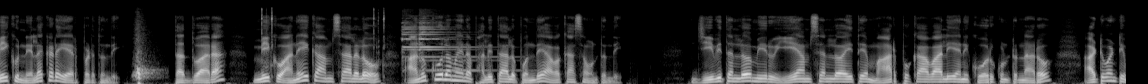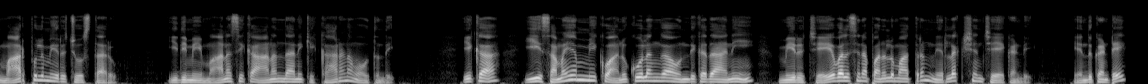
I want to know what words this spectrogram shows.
మీకు నిలకడ ఏర్పడుతుంది. తద్వారా మీకు అనేక అంశాలలో అనుకూలమైన ఫలితాలు పొందే అవకాశం ఉంటుంది. జీవితంలో మీరు ఏ అంశంలో అయితే మార్పు కావాలి అని కోరుకుంటున్నారో అటువంటి మార్పులు మీరు చూస్తారు. ఇది మీ మానసిక ఆనందానికి కారణమవుతుంది. ఇక ఈ సమయం మీకు అనుకూలంగా ఉంది కదా అని మీరు చేయవలసిన పనులు మాత్రం నిర్లక్ష్యం చేయకండి. ఎందుకంటే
